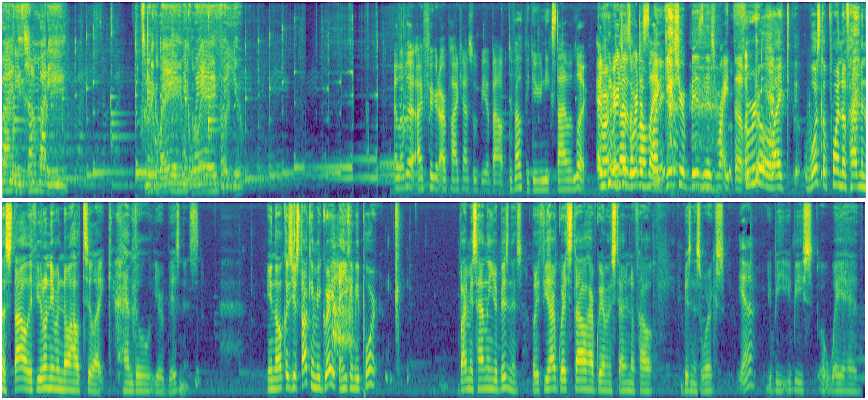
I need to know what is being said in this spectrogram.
Everybody needs somebody to make a way, make a way for you. I love that I figured our podcast would be about developing your unique style and look. And Right, we're and just we're just like money. get your business right though. For though. real, like, what's the point of having a style if you don't even know how to like handle your business? You know, because your style can be great and you can be poor by mishandling your business. But if you have great style, have great understanding of how business works, Yeah. you'll be you'll be way ahead.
